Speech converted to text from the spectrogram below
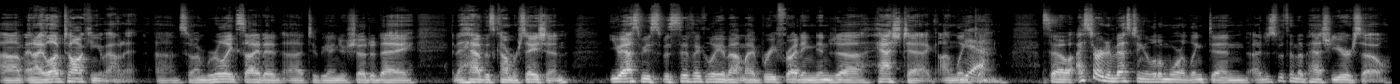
um, and I love talking about it. Um, so I'm really excited uh, to be on your show today and to have this conversation. You asked me specifically about my brief writing ninja hashtag on LinkedIn. Yeah. So I started investing a little more in LinkedIn uh, just within the past year or so.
